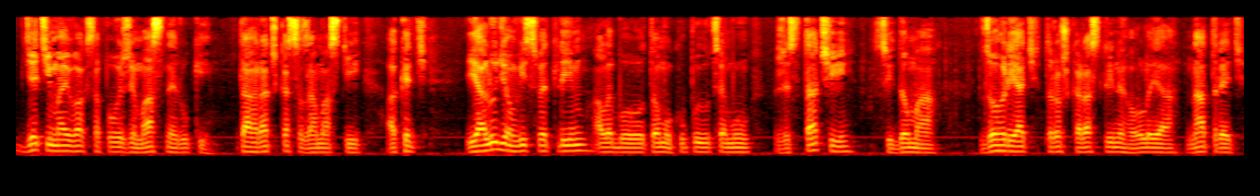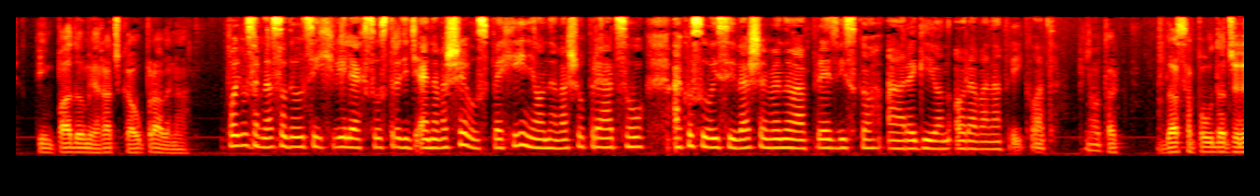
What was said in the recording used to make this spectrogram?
deti majú, ak sa povie, že masné ruky. Tá hračka sa zamastí a keď ja ľuďom vysvetlím, alebo tomu kupujúcemu, že stačí si doma zohriať troška rastlinného oleja, natreť, tým pádom je hračka upravená. Poďme sa v nasledujúcich chvíľach sústrediť aj na vaše úspechy, nielen na vašu prácu. Ako súvisí vaše meno a priezvisko a región Orava napríklad? No tak dá sa povedať, že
